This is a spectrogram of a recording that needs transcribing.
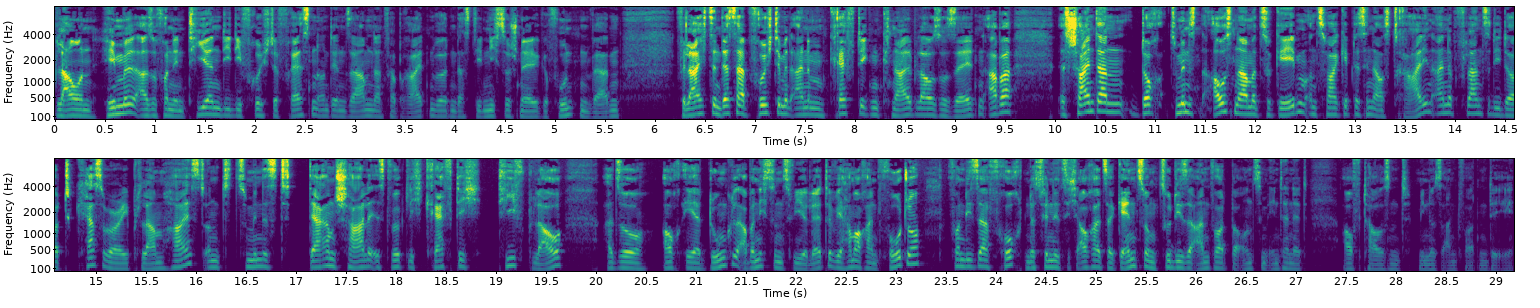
blauen Himmel, also von den Tieren, die die Früchte fressen und den Samen dann verbreiten würden, dass die nicht so schnell gefunden werden. Vielleicht sind deshalb Früchte mit einem kräftigen Knallblau so selten, aber es scheint dann doch zumindest eine Ausnahme zu geben. Und zwar gibt es in Australien eine Pflanze, die dort Cassowary Plum heißt und zumindest deren Schale ist wirklich kräftig tiefblau, also auch eher dunkel, aber nicht so ins Violette. Wir haben auch ein Foto von dieser Frucht und das findet sich auch als Ergänzung zu dieser Antwort bei uns im Internet auf 1000-antworten.de.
